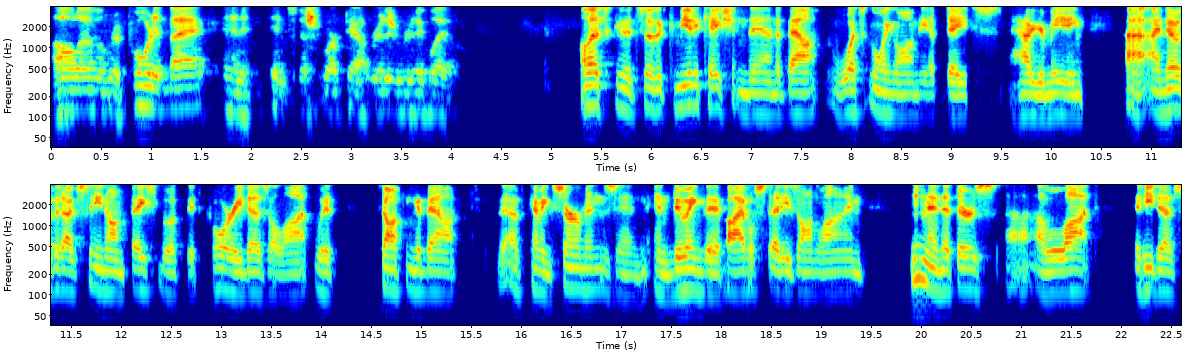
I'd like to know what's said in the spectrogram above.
all of them reported back, and it, it just worked out really, really well. Oh, that's good. So the communication then about what's going on, the updates, how you're meeting. Uh, I know that I've seen on Facebook that Corey does a lot with talking about the upcoming sermons and and doing the Bible studies online, and that there's uh, a lot that he does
